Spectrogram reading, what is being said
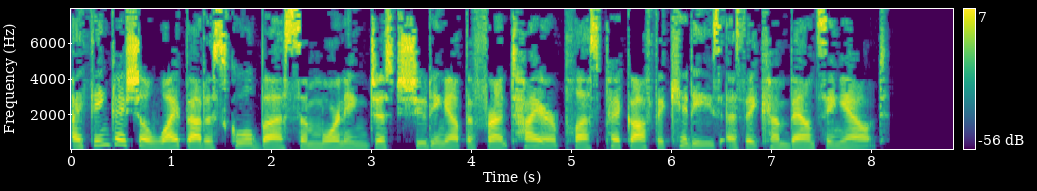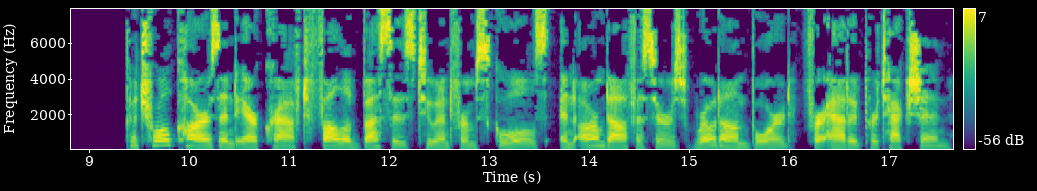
I think I shall wipe out a school bus some morning just shooting out the front tire plus pick off the kiddies as they come bouncing out. Patrol cars and aircraft followed buses to and from schools, and armed officers rode on board for added protection.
